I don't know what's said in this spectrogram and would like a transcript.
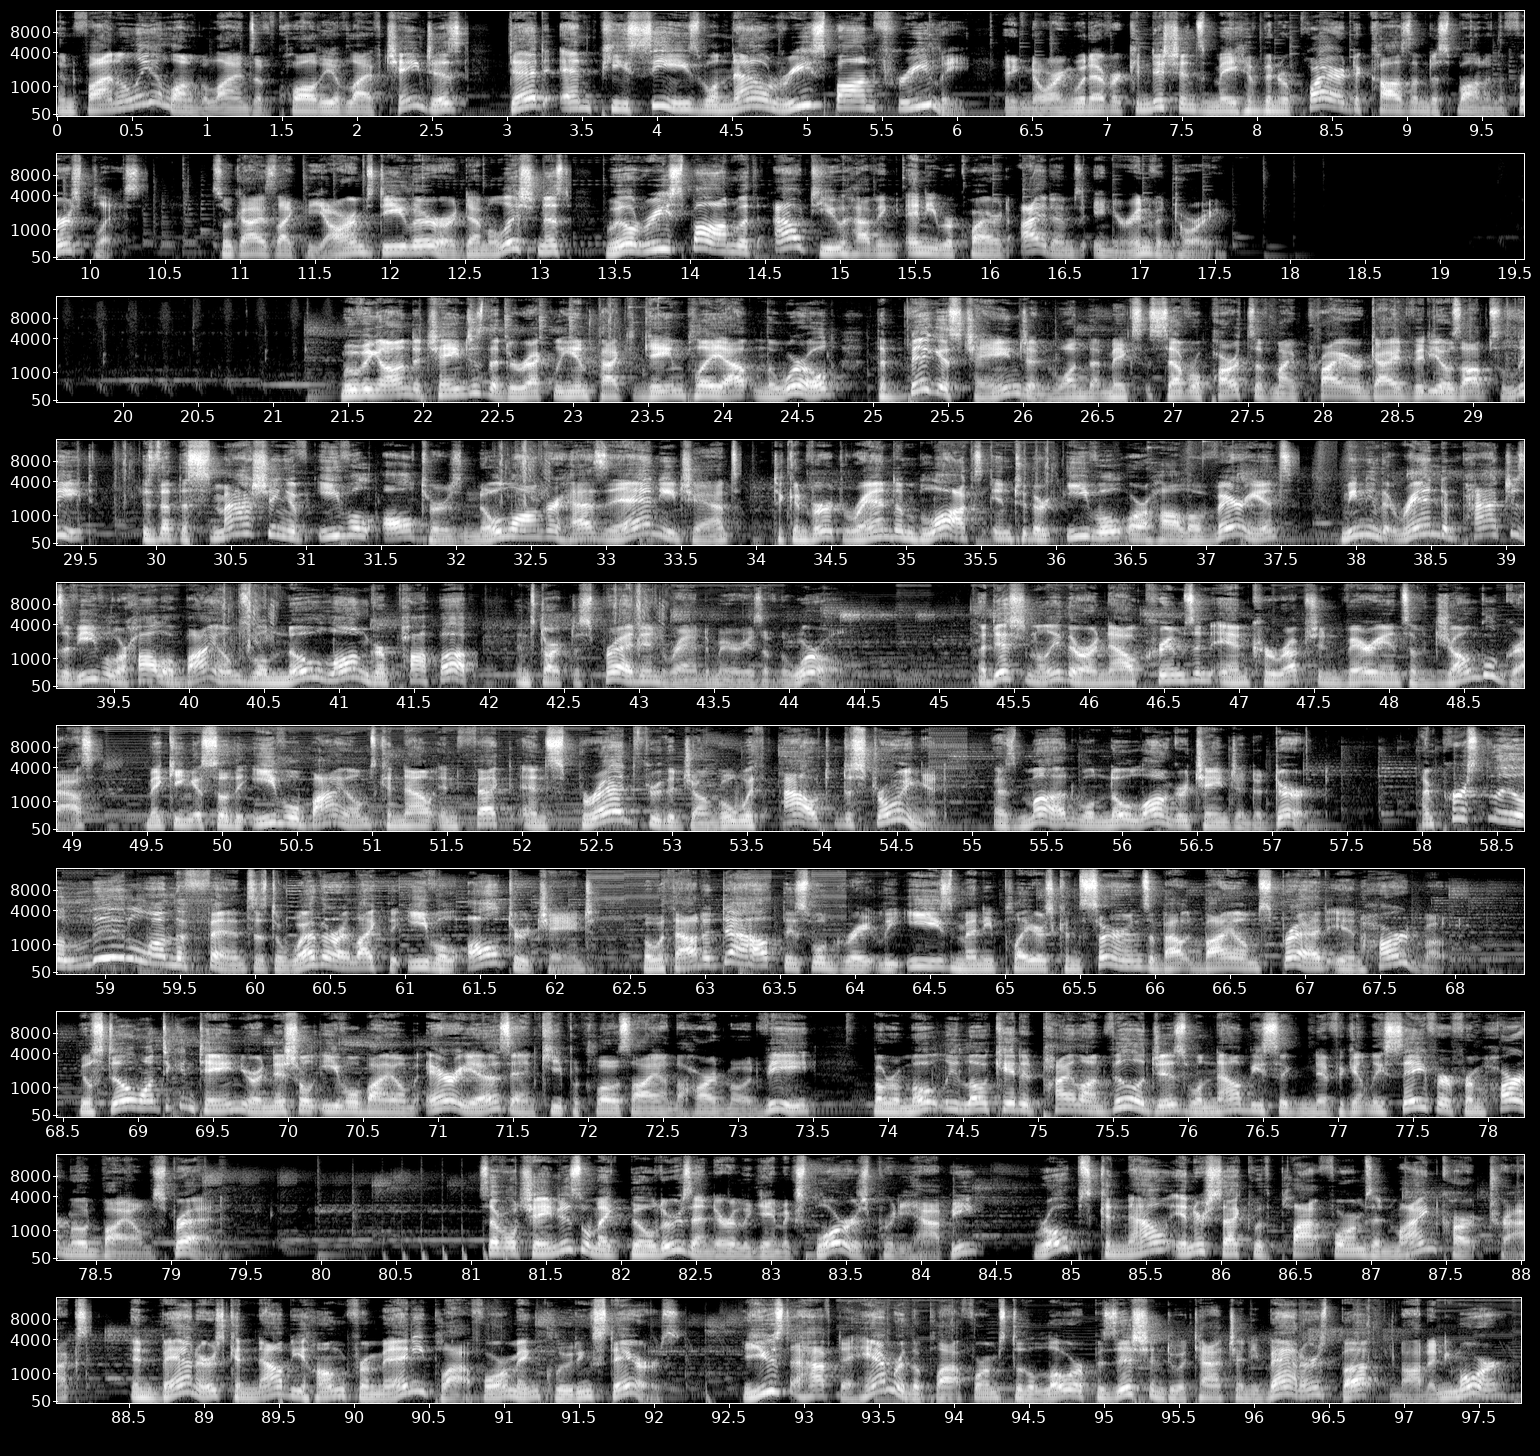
And finally, along the lines of quality of life changes, dead NPCs will now respawn freely, ignoring whatever conditions may have been required to cause them to spawn in the first place. So guys like the arms dealer or demolitionist will respawn without you having any required items in your inventory. Moving on to changes that directly impact gameplay out in the world, the biggest change, and one that makes several parts of my prior guide videos obsolete, is that the smashing of evil altars no longer has any chance to convert random blocks into their evil or hollow variants, meaning that random patches of evil or hollow biomes will no longer pop up and start to spread in random areas of the world. Additionally, there are now Crimson and Corruption variants of jungle grass, making it so the evil biomes can now infect and spread through the jungle without destroying it, as mud will no longer change into dirt. I'm personally a little on the fence as to whether I like the evil altar change, but without a doubt this will greatly ease many players' concerns about biome spread in hard mode. You'll still want to contain your initial evil biome areas and keep a close eye on the hard mode V, but remotely located pylon villages will now be significantly safer from hard mode biome spread. Several changes will make builders and early game explorers pretty happy, Ropes can now intersect with platforms and minecart tracks, and banners can now be hung from any platform, including stairs. You used to have to hammer the platforms to the lower position to attach any banners, but not anymore.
